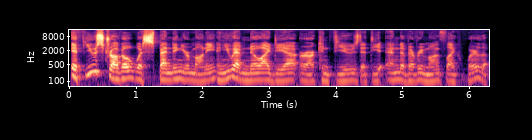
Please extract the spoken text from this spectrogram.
If you struggle with spending your money and you have no idea or are confused at the end of every month, like where the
